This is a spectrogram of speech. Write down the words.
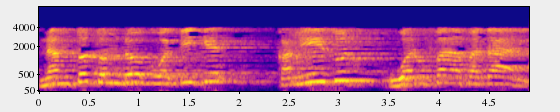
na mtoto mdogo wa kike kamisun walufafatani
